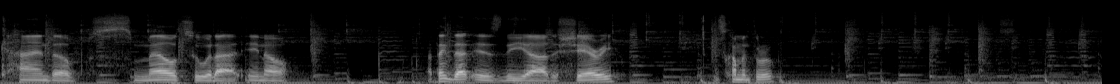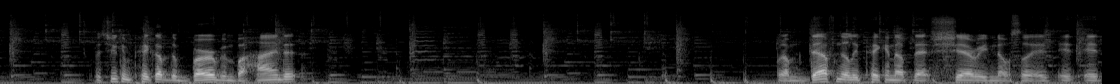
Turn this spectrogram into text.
kind of smell to it. I, you know, I think that is the uh, the sherry that's coming through. but you can pick up the bourbon behind it. But I'm definitely picking up that sherry note. So it, it, it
